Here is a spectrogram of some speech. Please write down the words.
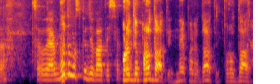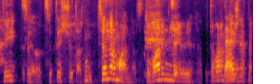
е, це удар. Будемо сподіватися. Прода- продати, не передати, продати це, це те, що так. Ну це нормально. Товарні Це- товарні так.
